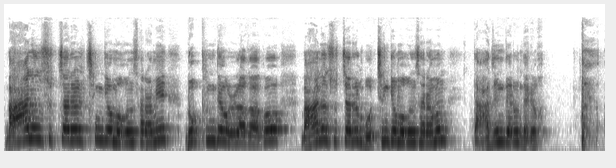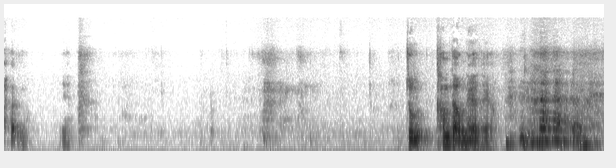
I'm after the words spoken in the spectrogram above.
많은 숫자를 챙겨 먹은 사람이 높은 데 올라가고 많은 숫자를 못 챙겨 먹은 사람은 낮은 데로 내려가. 예. 좀 캄다운 해야 돼요. 예.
